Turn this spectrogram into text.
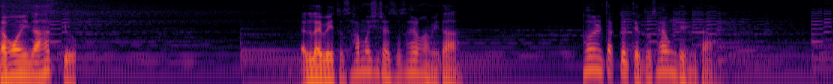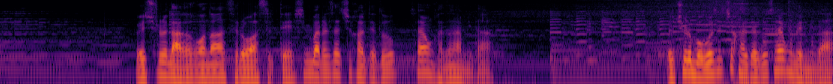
병원이나 학교, 엘리베이터 사무실에서 사용합니다. 손을 닦을 때도 사용됩니다. 외출을 나가거나 들어왔을 때 신발을 세척할 때도 사용 가능합니다. 외출목을 세척할 때도 사용됩니다.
